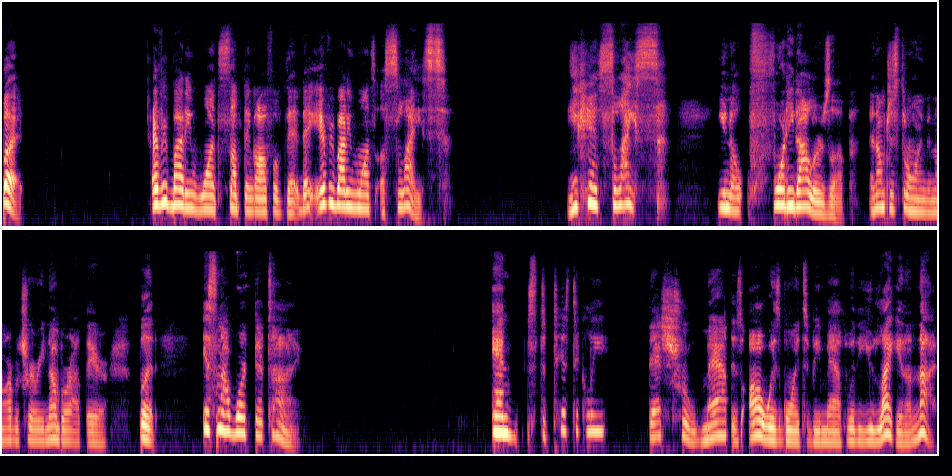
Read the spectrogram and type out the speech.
but everybody wants something off of that. They everybody wants a slice. You can't slice you know, $40 up. And I'm just throwing an arbitrary number out there, but it's not worth their time. And statistically, that's true. Math is always going to be math, whether you like it or not.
